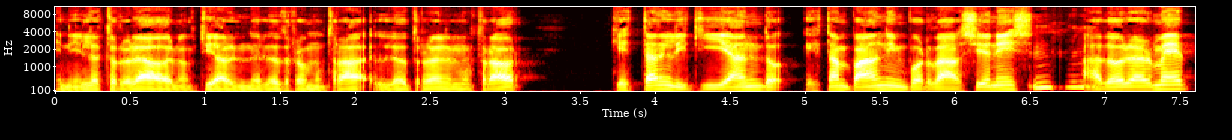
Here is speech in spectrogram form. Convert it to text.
en el otro lado, no estoy hablando del otro, del otro lado del mostrador, que están liquidando, están pagando importaciones a dólar MEP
